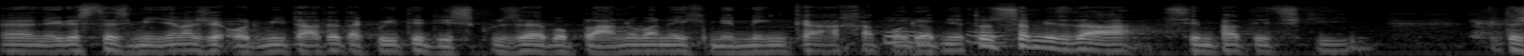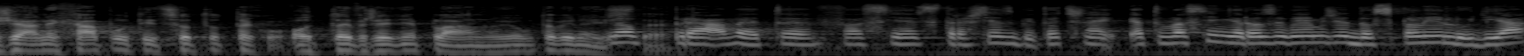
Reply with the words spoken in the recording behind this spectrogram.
Eh, Někde jste zmínila, že odmítáte takový ty diskuze o plánovaných miminkách a podobně. To se mi zdá sympatický. Protože já nechápu ty, co to tak otevřeně plánujou, to vy nejste. No práve, to je vlastne strašne zbytočné. Ja to vlastne nerozumiem, že dospelí ľudia,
